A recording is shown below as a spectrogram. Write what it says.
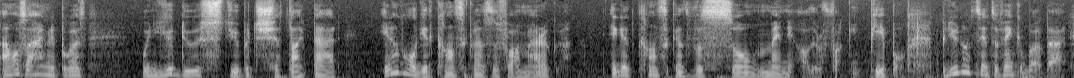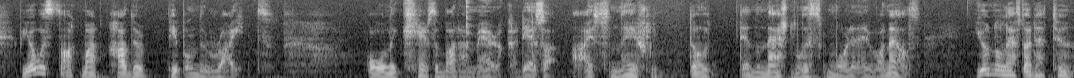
I'm also angry because when you do stupid shit like that, it don't only get consequences for America. It gets consequences for so many other fucking people. But you don't seem to think about that. We always talk about how the people on the right only cares about America. They're so isolational. Don't- They're the nationalists more than anyone else. You're on the left of that too.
